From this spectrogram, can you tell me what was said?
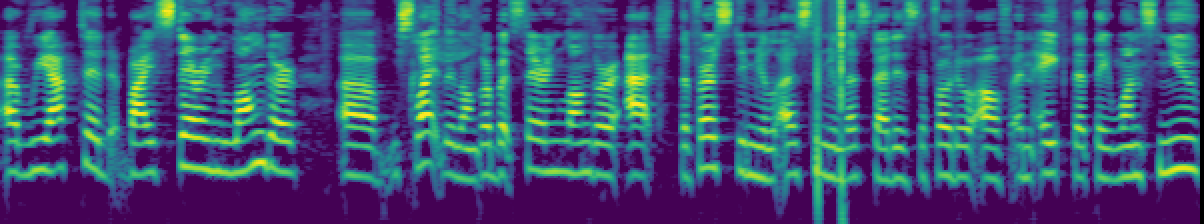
uh, reacted by staring longer uh, slightly longer, but staring longer at the first stimul uh, stimulus, that is the photo of an ape that they once knew,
